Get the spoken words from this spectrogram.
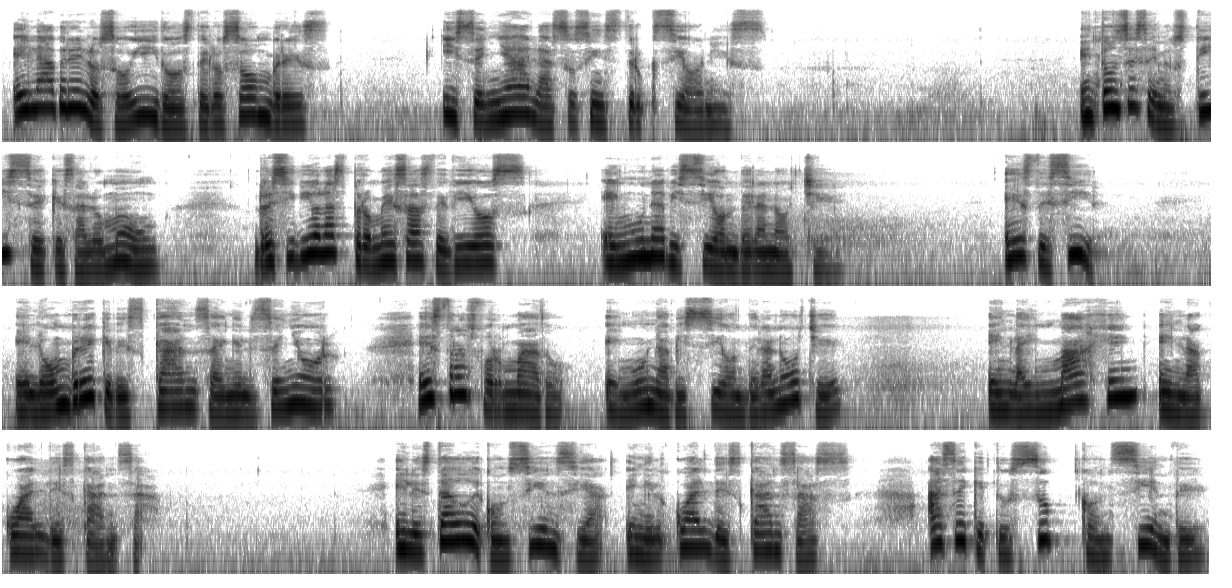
Él abre los oídos de los hombres y señala sus instrucciones. Entonces se nos dice que Salomón recibió las promesas de Dios en una visión de la noche. Es decir, el hombre que descansa en el Señor es transformado en una visión de la noche en la imagen en la cual descansa. El estado de conciencia en el cual descansas hace que tu subconsciente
